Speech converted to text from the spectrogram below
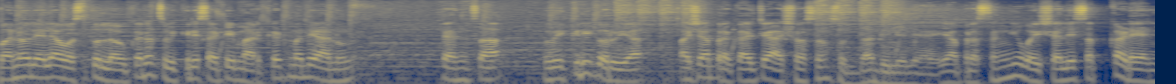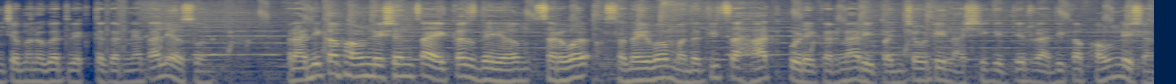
बनवलेल्या वस्तू लवकरच विक्रीसाठी मार्केटमध्ये आणून त्यांचा विक्री करूया अशा प्रकारचे आश्वासनसुद्धा दिलेले आहे. या प्रसंगी वैशाली सपकाडे यांचे मनोगत व्यक्त करण्यात आले असून राधिका फाउंडेशनचा एकच ध्येय सर्व सदैव मदतीचा हात पुढे करणारी पंचवटी नाशिक येथील राधिका फाउंडेशन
